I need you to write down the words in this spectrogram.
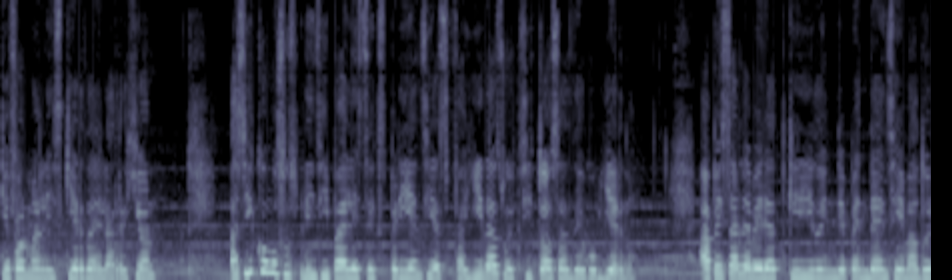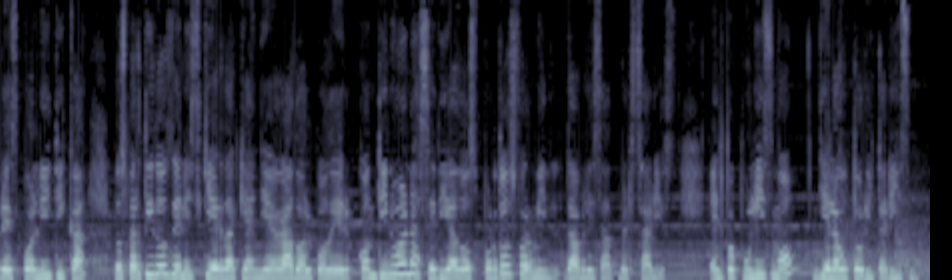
que forman la izquierda de la región, así como sus principales experiencias fallidas o exitosas de gobierno. A pesar de haber adquirido independencia y madurez política, los partidos de la izquierda que han llegado al poder continúan asediados por dos formidables adversarios, el populismo y el autoritarismo.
